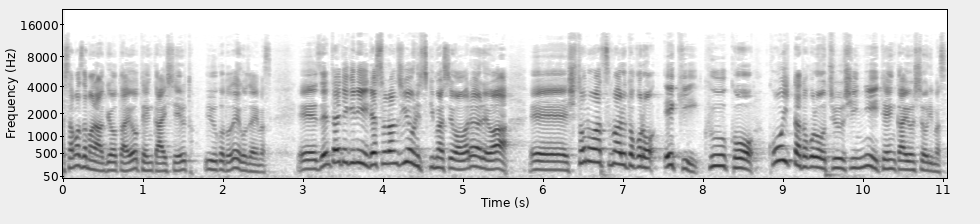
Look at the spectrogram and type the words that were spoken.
さまざまな業態を展開しているということでございます。えー、全体的にレストラン事業につきましては、我々は、えー、人の集まるところ、駅、空港、こういったところを中心に展開をしております。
